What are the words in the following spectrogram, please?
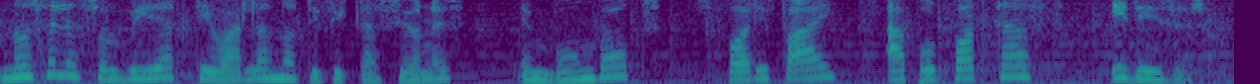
no se les olvide activar las notificaciones en Boombox, Spotify, Apple Podcast y Deezer.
